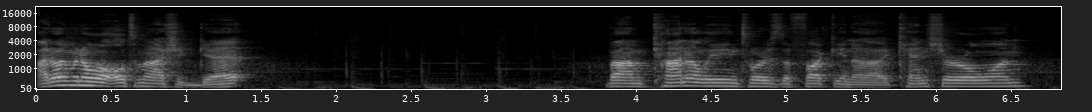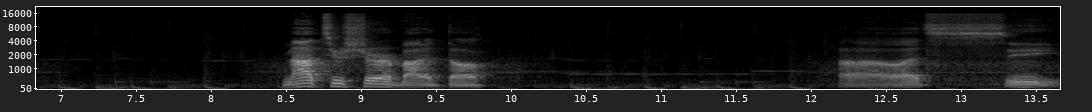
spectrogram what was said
I don't even know what ultimate I should get. But I'm kind of leaning towards the fucking uh, Kenshiro one. Not too sure about it though. Uh, let's see.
